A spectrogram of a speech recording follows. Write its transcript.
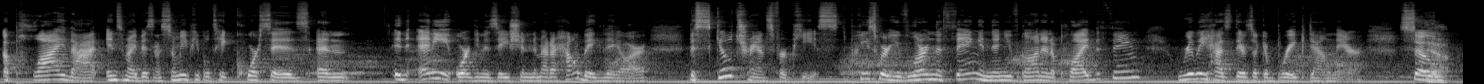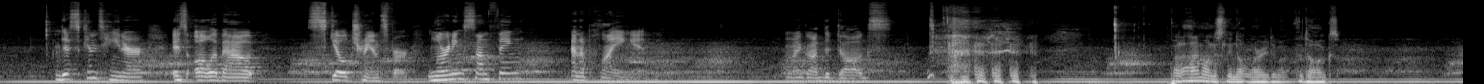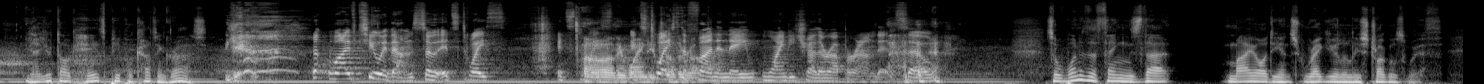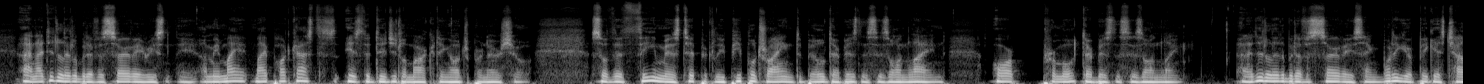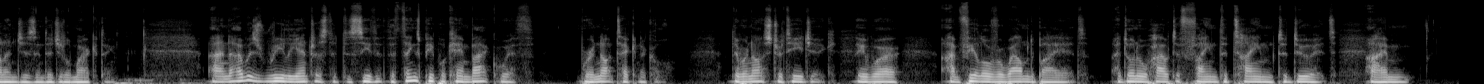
apply that into my business? So many people take courses and in any organization, no matter how big they are, the skill transfer piece, the piece where you've learned the thing and then you've gone and applied the thing, really has there's like a breakdown there. So yeah. this container is all about skill transfer, learning something and applying it. Oh my god, the dogs. but I'm honestly not worried about the dogs. Yeah, your dog hates people cutting grass. Yeah. well, I have two of them, so it's twice. It's twice. Oh, it's twice the fun, and they wind each other up around it. So. so one of the things that my audience regularly struggles with, and I did a little bit of a survey recently. I mean, my my podcast is, is the Digital Marketing Entrepreneur Show, so the theme is typically people trying to build their businesses online or promote their businesses online. And I did a little bit of a survey saying, what are your biggest challenges in digital marketing? And I was really interested to see that the things people came back with were not technical. They were not strategic. They were, I feel overwhelmed by it. I don't know how to find the time to do it. I'm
